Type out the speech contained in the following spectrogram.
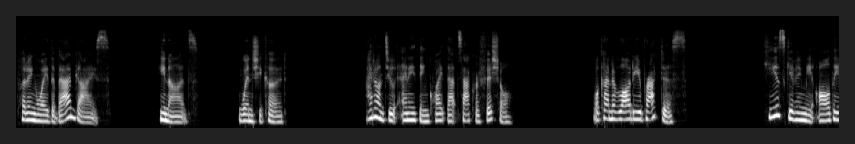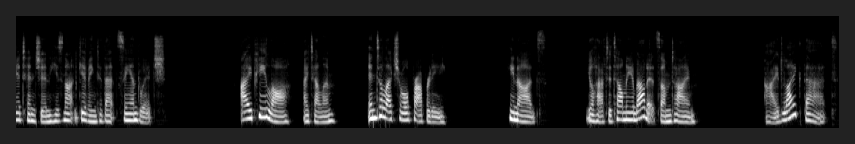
Putting away the bad guys. He nods. When she could. I don't do anything quite that sacrificial. What kind of law do you practice? He is giving me all the attention he's not giving to that sandwich. IP law, I tell him. Intellectual property. He nods. You'll have to tell me about it sometime. I'd like that.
